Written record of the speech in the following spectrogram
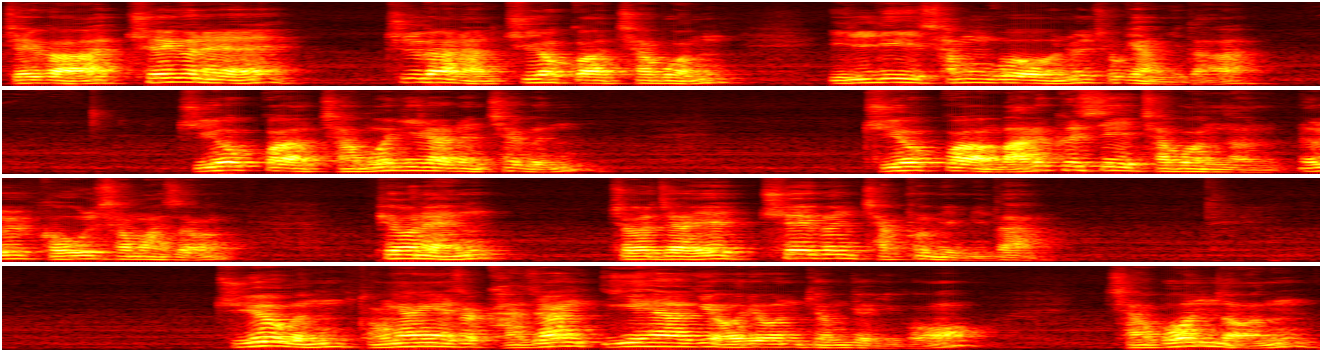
제가 최근에 출간한 주역과 자본 1, 2, 3권을 소개합니다. 주역과 자본이라는 책은 주역과 마르크스의 자본론을 거울 삼아서 펴낸 저자의 최근 작품입니다. 주역은 동양에서 가장 이해하기 어려운 경전이고 자본론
